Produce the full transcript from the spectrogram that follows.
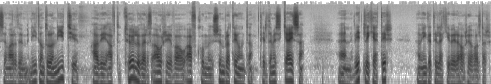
sem varðum 1990 hafi haft töluverð áhrif á afkomu sumra tegunda, til dæmis gæsa, en villikettir hafi hingað til ekki verið áhrifavaldar.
